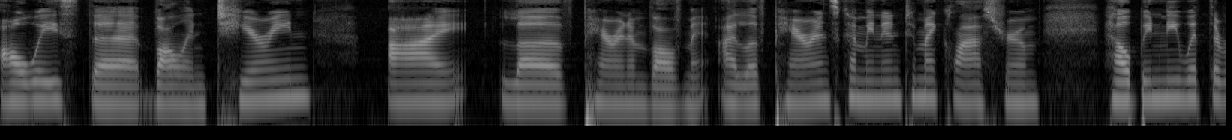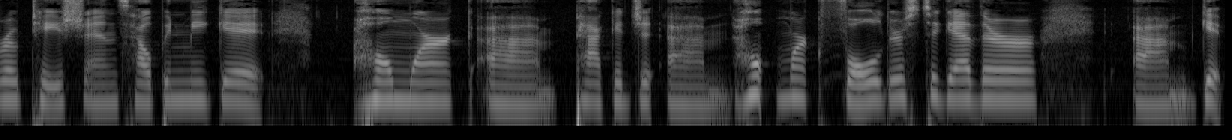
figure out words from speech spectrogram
always the volunteering. I love parent involvement. I love parents coming into my classroom, helping me with the rotations, helping me get homework um, package, um, homework folders together, um, get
